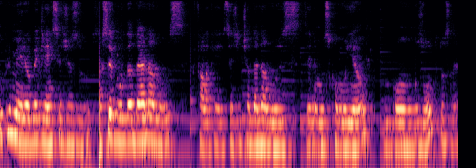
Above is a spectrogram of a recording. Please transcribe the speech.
O primeiro é obediência a Jesus. O segundo, andar na luz. Fala que se a gente andar na luz, teremos comunhão com os outros, né?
